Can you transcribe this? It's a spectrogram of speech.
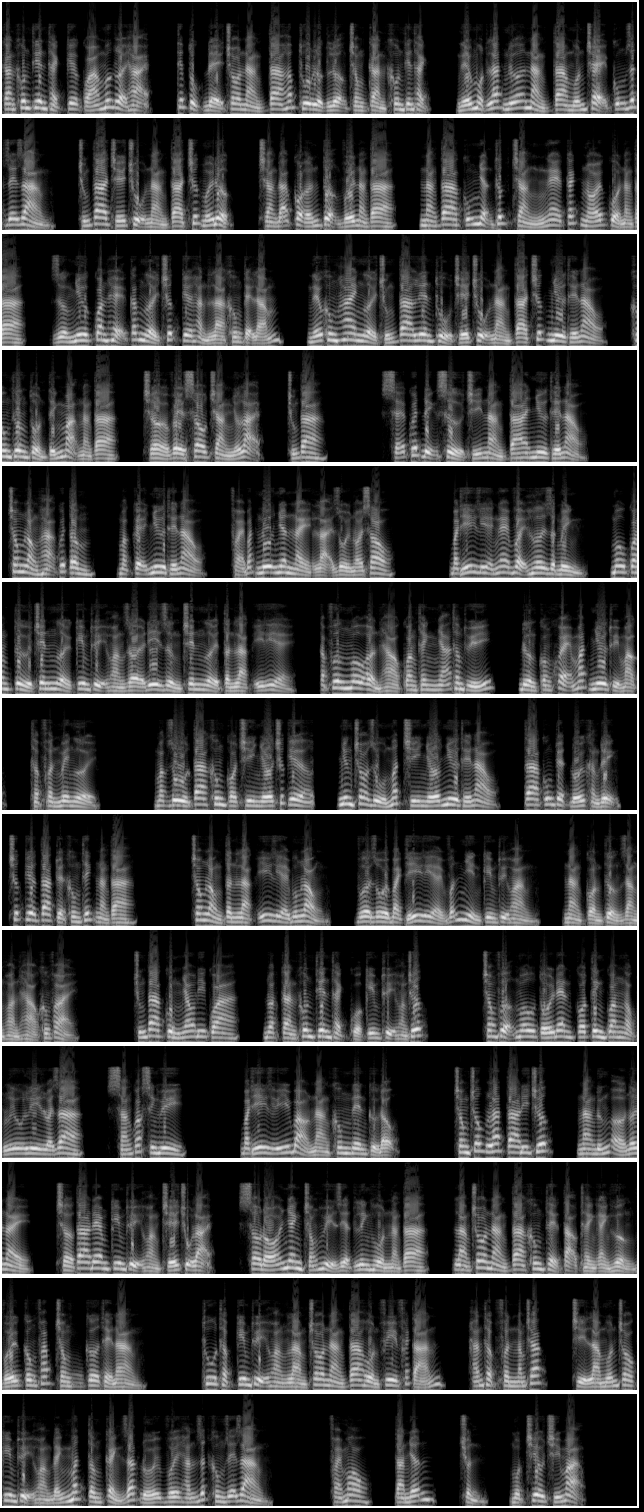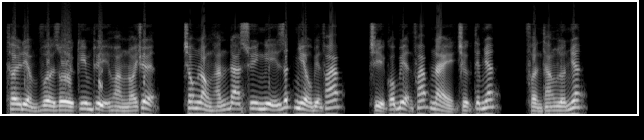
Càn khôn thiên thạch kia quá mức lợi hại, tiếp tục để cho nàng ta hấp thu lực lượng trong càn khôn thiên thạch. Nếu một lát nữa nàng ta muốn chạy cũng rất dễ dàng, chúng ta chế trụ nàng ta trước mới được, chàng đã có ấn tượng với nàng ta, nàng ta cũng nhận thức chàng nghe cách nói của nàng ta, dường như quan hệ các người trước kia hẳn là không tệ lắm, nếu không hai người chúng ta liên thủ chế trụ nàng ta trước như thế nào, không thương tổn tính mạng nàng ta, trở về sau chàng nhớ lại, chúng ta sẽ quyết định xử trí nàng ta như thế nào. Trong lòng hạ quyết tâm, mặc kệ như thế nào, phải bắt nữ nhân này lại rồi nói sau. Bạch Y Ghi nghe vậy hơi giật mình, mâu quang tử trên người Kim Thụy Hoàng rời đi rừng trên người tần lạc Y Ghi cặp phương mâu ẩn hào quang thanh nhã thâm thúy, đường còn khỏe mắt như thủy mặc, thập phần mê người. Mặc dù ta không có trí nhớ trước kia, nhưng cho dù mất trí nhớ như thế nào, ta cũng tuyệt đối khẳng định, trước kia ta tuyệt không thích nàng ta. Trong lòng tần lạc y gì buông lỏng, vừa rồi bạch y vẫn nhìn Kim Thụy Hoàng, nàng còn tưởng rằng hoàn hảo không phải. Chúng ta cùng nhau đi qua, đoạt càn khôn thiên thạch của Kim Thụy Hoàng trước. Trong phượng mâu tối đen có tinh quang ngọc lưu ly lóe ra, sáng quắc sinh huy. Bạch y ý bảo nàng không nên cử động. Trong chốc lát ta đi trước, nàng đứng ở nơi này, chờ ta đem kim thủy hoàng chế trụ lại, sau đó nhanh chóng hủy diệt linh hồn nàng ta, làm cho nàng ta không thể tạo thành ảnh hưởng với công pháp trong cơ thể nàng. Thu thập kim Thụy hoàng làm cho nàng ta hồn phi phách tán, hắn thập phần nắm chắc, chỉ là muốn cho kim Thụy hoàng đánh mất tâm cảnh giác đối với hắn rất không dễ dàng. Phải mau, tàn nhẫn, chuẩn, một chiêu chí mạng. Thời điểm vừa rồi Kim Thụy Hoàng nói chuyện, trong lòng hắn đã suy nghĩ rất nhiều biện pháp, chỉ có biện pháp này trực tiếp nhất, phần thắng lớn nhất.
